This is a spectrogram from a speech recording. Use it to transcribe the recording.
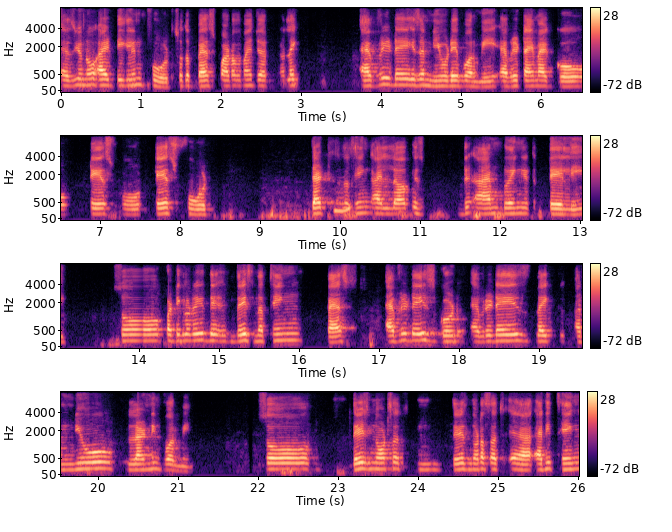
as you know, I deal in food. So the best part of my journey, like every day is a new day for me. Every time I go taste food, taste food. That the Mhm. thing I love is I'm doing it daily. So particularly, there, there is nothing best. Every day is good. Every day is like a new learning for me. So there is not such there is not a such uh, anything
